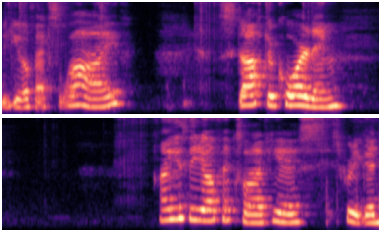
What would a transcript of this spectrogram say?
VideoFX Live, stopped recording. I use VideoFX Live, yes, it's pretty good.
